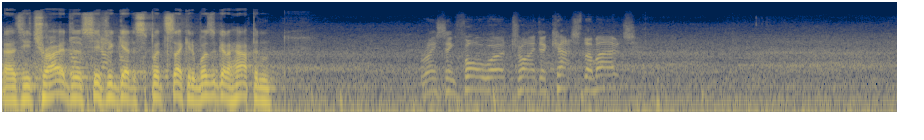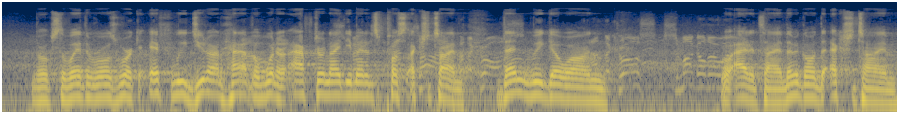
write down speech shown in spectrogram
As he tried to see if he could get a split second, it wasn't going to happen. Racing forward, trying to catch them out. Folks, the way the rules work, if we do not have a winner after 90 minutes plus extra time, then we go on, well, added time, then we go on to extra time.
